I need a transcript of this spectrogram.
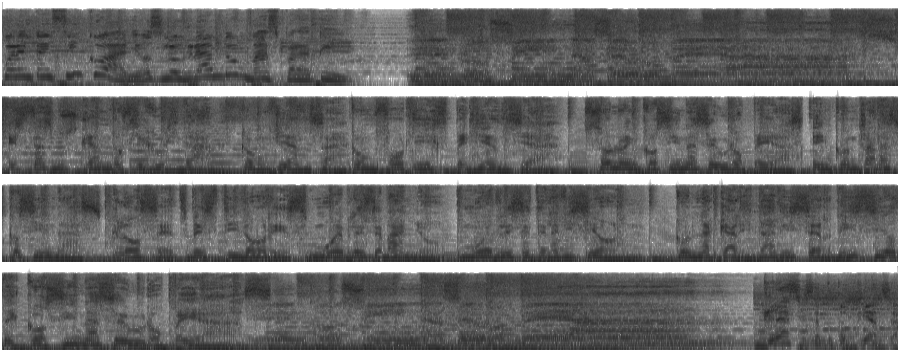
45 años logrando más para ti. Estás buscando seguridad, confianza, confort y experiencia. Solo en Cocinas Europeas encontrarás cocinas, closets, vestidores, muebles de baño, muebles de televisión, con la calidad y servicio de Cocinas Europeas. En cocinas europeas. Gracias a tu confianza,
